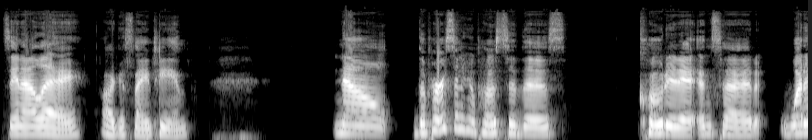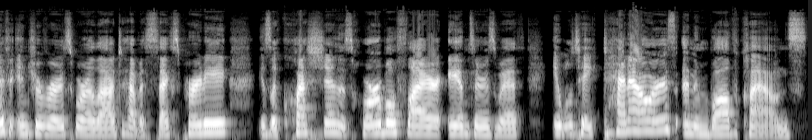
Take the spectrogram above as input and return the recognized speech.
it's in LA, August 19th. Now, the person who posted this quoted it and said, What if introverts were allowed to have a sex party? Is a question this horrible flyer answers with, It will take 10 hours and involve clowns.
